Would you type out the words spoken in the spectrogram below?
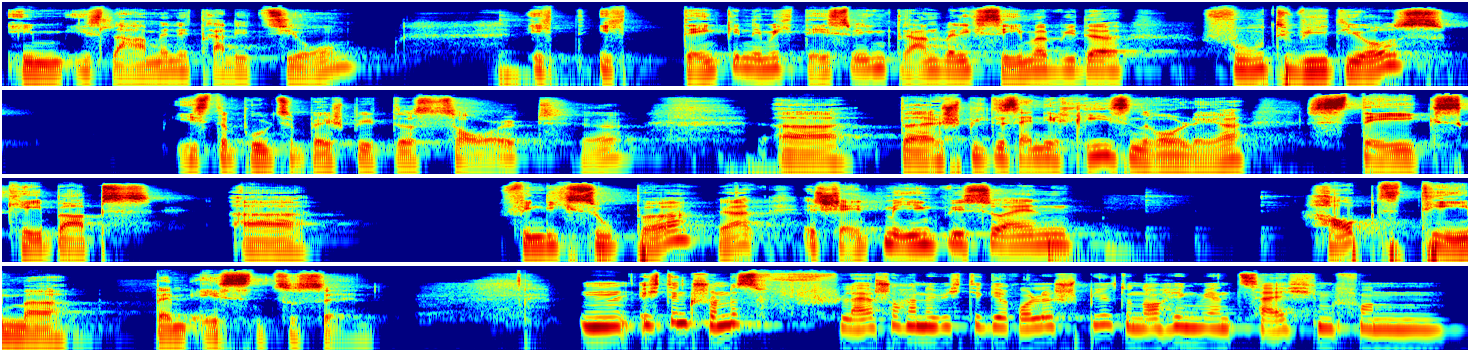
im Islam eine Tradition? Ich, ich denke nämlich deswegen dran, weil ich sehe mal wieder Food-Videos. Istanbul zum Beispiel, der Salt, ja, äh, da spielt es eine Riesenrolle. Ja? Steaks, Kebabs, äh, finde ich super. Ja? Es scheint mir irgendwie so ein Hauptthema beim Essen zu sein. Mm, ich denke schon, dass Fleisch auch eine wichtige Rolle spielt und auch irgendwie ein Zeichen von,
